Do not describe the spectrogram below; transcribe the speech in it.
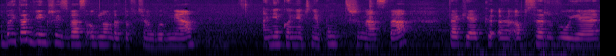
bo i tak większość z Was ogląda to w ciągu dnia, a niekoniecznie punkt 13, tak jak e, obserwuję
